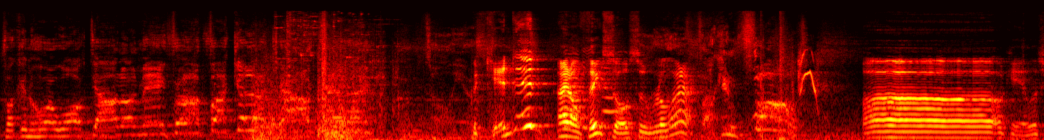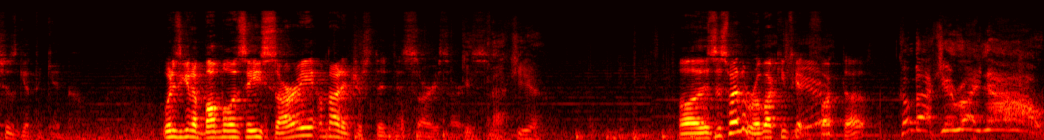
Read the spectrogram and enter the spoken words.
Fucking whore walked out on me for a fucking accountant. It's all your The kid did? I don't think so. So relax. fucking fault. Uh, okay. Let's just get the kid now. What is he gonna bumble and say he's sorry? I'm not interested in his sorry, sorry. Get back here. Oh, is this why the robot keeps getting Here? fucked up? Come back here right now.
